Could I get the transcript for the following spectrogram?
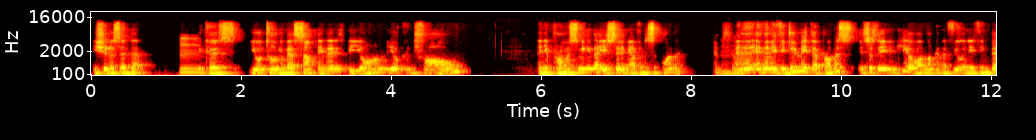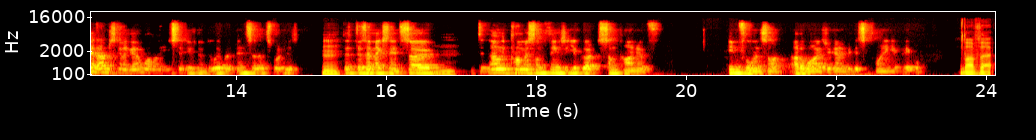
you shouldn't have said that. Mm. because you're talking about something that is beyond your control and you're promising me that you're setting me up for disappointment. Absolutely. And then, and then if you do meet that promise, it's just even keel. I'm not going to feel anything better. I'm just going to go, well, you said you were going to deliver it then, so that's what it is. Mm. Does, does that make sense? So Mm. only promise on things that you've got some kind of influence on. Otherwise, you're going to be disappointing your people. Love that,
